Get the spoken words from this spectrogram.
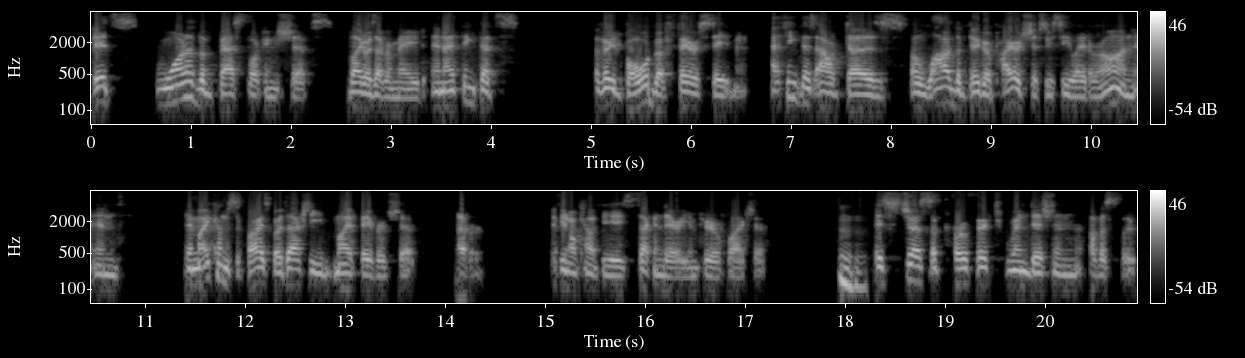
it's one of the best looking ships Lego's ever made. And I think that's a very bold but fair statement. I think this outdoes a lot of the bigger pirate ships we see later on. And it might come to surprise, but it's actually my favorite ship ever. If you don't count the secondary Imperial flagship. Mm-hmm. It's just a perfect rendition of a sloop.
